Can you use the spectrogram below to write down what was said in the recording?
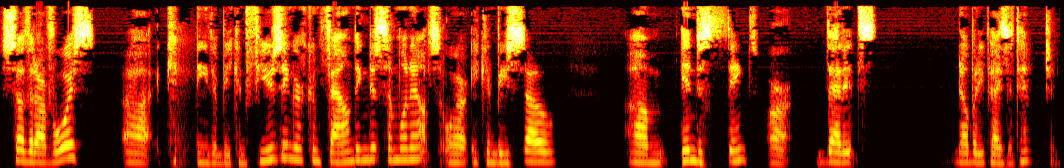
so that our voice uh, can either be confusing or confounding to someone else, or it can be so um, indistinct or that it's nobody pays attention,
